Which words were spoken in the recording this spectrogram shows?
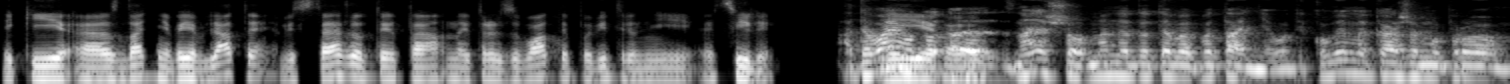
які е, здатні виявляти, відстежувати та нейтралізувати повітряні цілі. А давай, І от, е, знаєш що, в мене до тебе питання. От коли ми кажемо про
